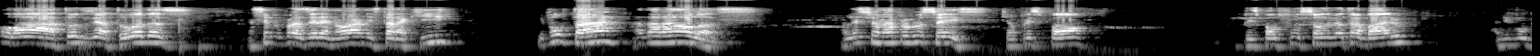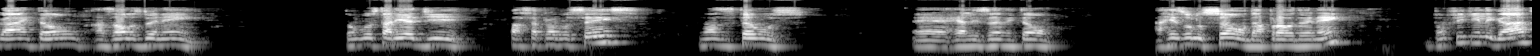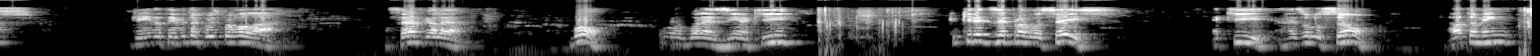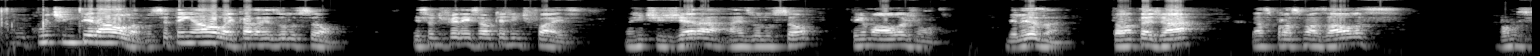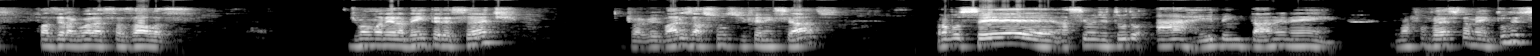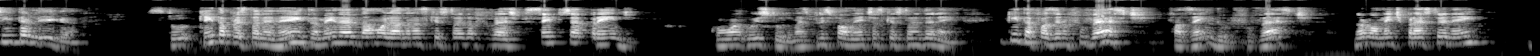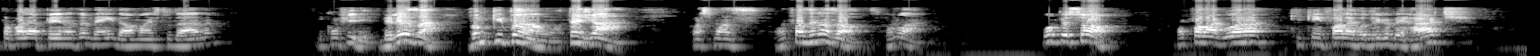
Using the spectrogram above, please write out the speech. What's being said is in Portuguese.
Olá a todos e a todas. É sempre um prazer enorme estar aqui e voltar a dar aulas, a lecionar para vocês, que é o principal, a principal função do meu trabalho, a divulgar então as aulas do Enem. Então gostaria de passar para vocês. Nós estamos é, realizando então a resolução da prova do Enem. Então fiquem ligados, que ainda tem muita coisa para rolar. Tá certo, galera? Bom, o bonezinho aqui. O que eu queria dizer para vocês é que a resolução ela também incute interaula. Você tem aula em cada resolução. Esse é o diferencial que a gente faz. A gente gera a resolução, tem uma aula junto. Beleza? Então até já nas próximas aulas. Vamos fazer agora essas aulas de uma maneira bem interessante. A gente vai ver vários assuntos diferenciados para você, acima de tudo, arrebentar no Enem. Na FUVEST também. Tudo isso se interliga. Quem está prestando Enem também deve dar uma olhada nas questões da FUVEST, que sempre se aprende com o estudo, mas principalmente as questões do Enem. E quem está fazendo FUVEST fazendo FUVEST, normalmente presta o Enem, então vale a pena também dar uma estudada e conferir. Beleza? Vamos que vamos, até já! Próximas. Vamos fazendo as aulas, vamos lá. Bom, pessoal, vamos falar agora que quem fala é Rodrigo Berrart,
